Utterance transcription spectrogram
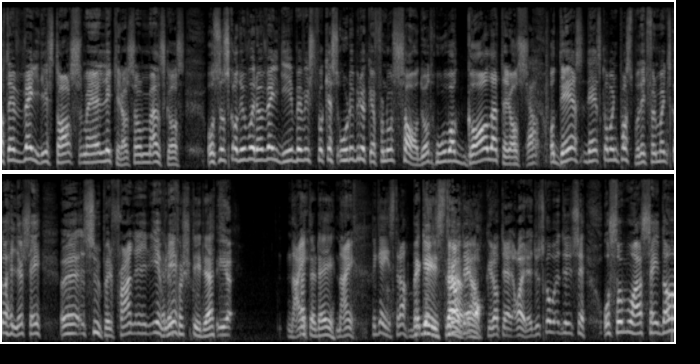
at det er veldig stas med lyttere som elsker oss. Og så skal du være veldig bevisst på hvilke ord du bruker, for nå sa du at hun var gal etter oss. Ja. Og det, det skal man passe på litt, for man skal heller si uh, superfan eller ivrig. Eller forstyrret Ja. Nei. etter deg. Nei. Begeistra. Begeistra, Det er ja. akkurat det, Are. Du skal, du, se. Og så må jeg si da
